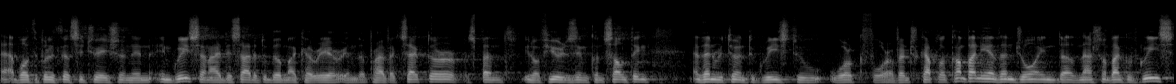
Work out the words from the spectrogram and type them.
about the political situation in, in Greece, and I decided to build my career in the private sector, spent you know, a few years in consulting, and then returned to Greece to work for a venture capital company, and then joined the National Bank of Greece.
